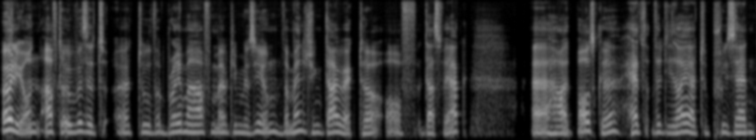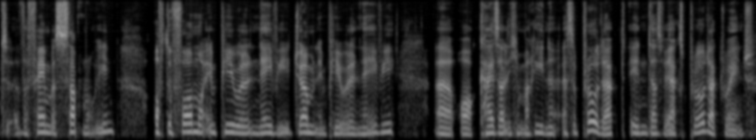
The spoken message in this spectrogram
Early on, after a visit uh, to the Bremerhaven Maritime Museum, the managing director of Das Werk, uh, Harald Bauske, had the desire to present the famous submarine of the former Imperial Navy, German Imperial Navy, uh, or Kaiserliche Marine, as a product in Das Werk's product range.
